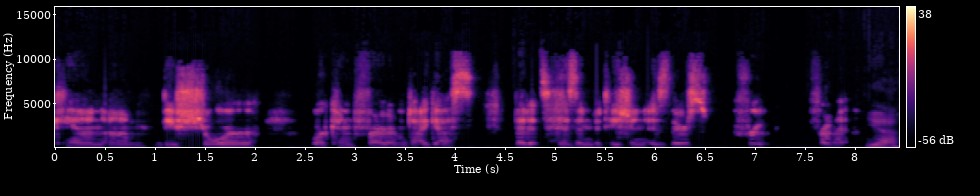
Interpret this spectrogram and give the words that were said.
can um, be sure or confirmed, I guess, that it's his invitation is there's fruit from it. Yeah.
